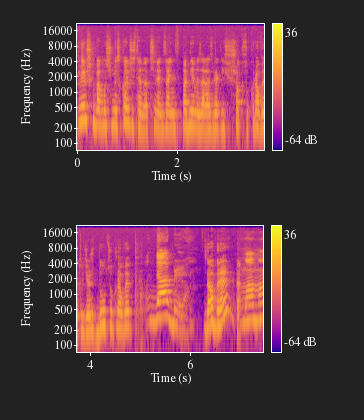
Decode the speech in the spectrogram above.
my już chyba musimy skończyć ten odcinek, zanim wpadniemy zaraz w jakiś szok cukrowy, tudzież dół cukrowy. Dobre. Dobre? Mama.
